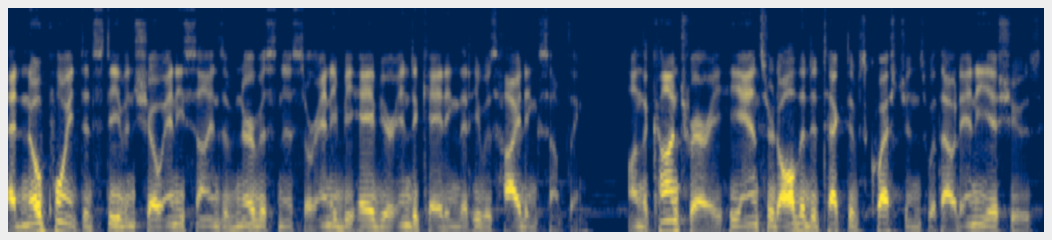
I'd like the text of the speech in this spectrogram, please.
At no point did Stephen show any signs of nervousness or any behavior indicating that he was hiding something. On the contrary, he answered all the detective's questions without any issues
